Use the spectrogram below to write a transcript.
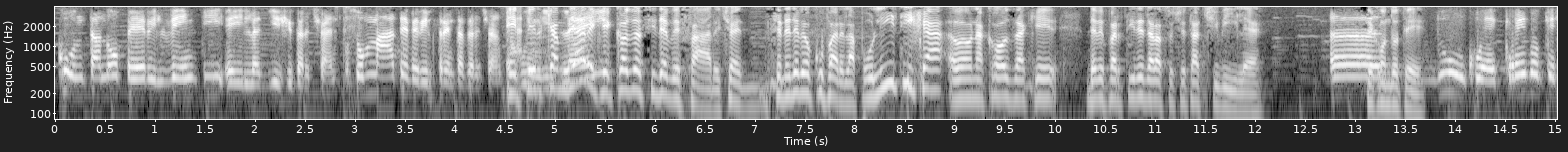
contano per il 20 e il 10%, sommate per il 30%. E per cambiare lei- che cosa si deve fare? Cioè, se ne deve occupare la politica o è una cosa che deve partire dalla società civile? Eh, secondo te? Dunque, credo che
